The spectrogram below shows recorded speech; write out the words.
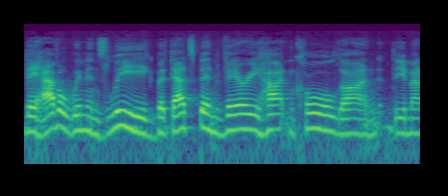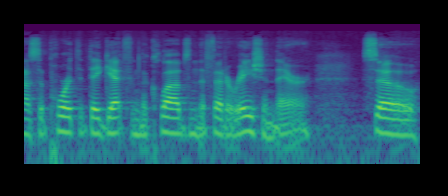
they have a women's league, but that's been very hot and cold on the amount of support that they get from the clubs and the federation there. So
